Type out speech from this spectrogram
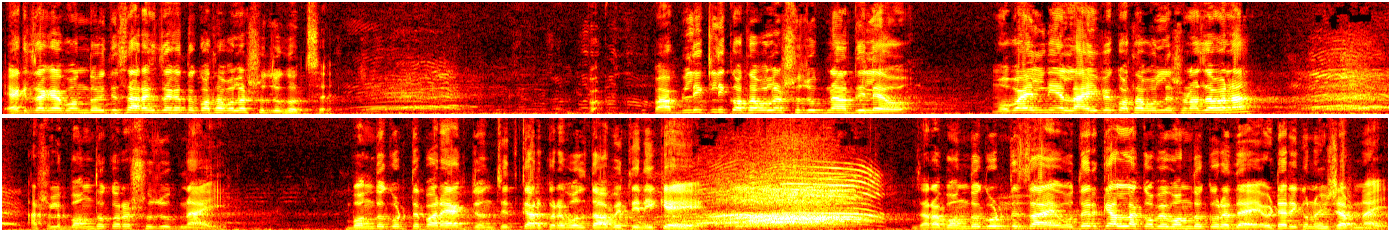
এক জায়গায় বন্ধ হইতেছে, আরেক জায়গায় তো কথা বলার সুযোগ হচ্ছে। পাবলিকলি কথা বলার সুযোগ না দিলেও মোবাইল নিয়ে লাইভে কথা বললে শোনা যাবে না? আসলে বন্ধ করার সুযোগ নাই। বন্ধ করতে পারে একজন, চিৎকার করে বলতে হবে, তিনি কে? যারা বন্ধ করতে চায়, ওদেরকে আল্লাহ কবে বন্ধ করে দেয়, ওইটারই কোনো হিসাব নাই।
